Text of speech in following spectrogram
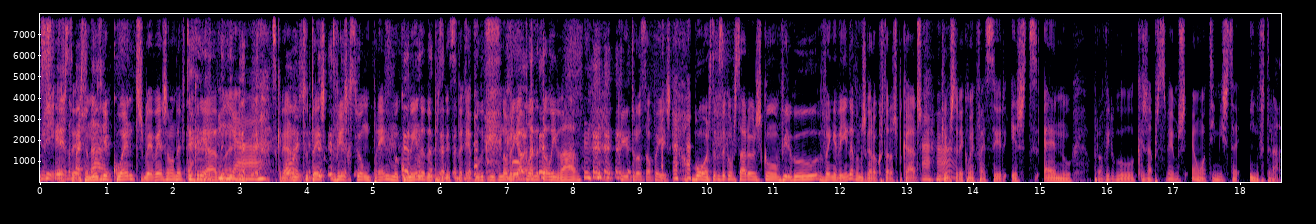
nos Sim, fez esta, esta música quantos bebés já não deve ter criado, não é? Yeah. Se calhar tu tens, devias receber um prémio, uma comenda da Presidência da República dizendo obrigado pela natalidade que trouxe ao país. Bom, estamos a conversar hoje com o Virgul. Venha daí, ainda vamos jogar ao cortar aos pecados Aham. e queremos saber como é que vai ser este ano para o Virgul, que já percebemos é um otimista inveterado.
